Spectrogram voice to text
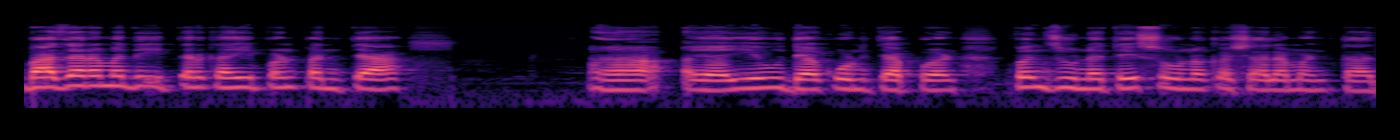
बाजारामध्ये इतर काही पण पणत्या ये येऊ द्या कोणत्या पण पण जुनं ते सोनं कशाला म्हणतात?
